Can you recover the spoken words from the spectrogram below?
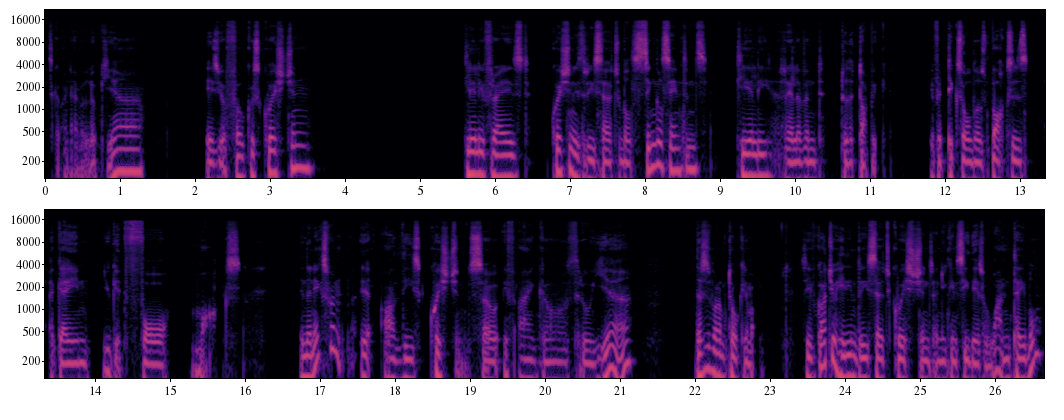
Let's go and have a look here. Is your focus question. Clearly phrased. Question is researchable. Single sentence clearly relevant to the topic. If it ticks all those boxes, again, you get four marks. In the next one are these questions. So if I go through here, this is what I'm talking about. So you've got your heading research questions and you can see there's one table,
